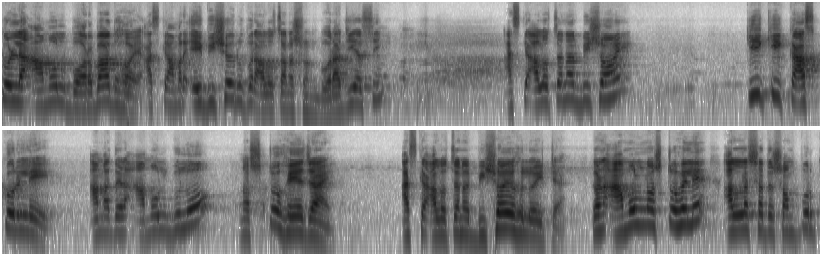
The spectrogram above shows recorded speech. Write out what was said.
করলে আমল বরবাদ হয়, আজকে আমরা এই বিষয়ের উপর আলোচনা শুনব। রাজি আছি? আজকে আলোচনার বিষয়, কি কি কাজ করলে আমাদের আমলগুলো নষ্ট হয়ে যায়? আজকে আলোচনার বিষয় হলো এটা। কারণ আমল নষ্ট হলে আল্লাহর সাথে সম্পর্ক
